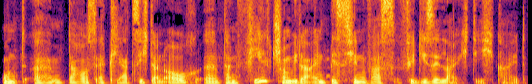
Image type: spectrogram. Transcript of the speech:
Und ähm, daraus erklärt sich dann auch, äh, dann fehlt schon wieder ein bisschen was für diese Leichtigkeit.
